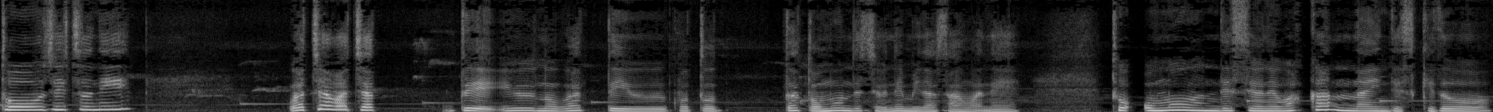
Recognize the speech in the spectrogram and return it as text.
当日にわちゃわちゃっていうのがっていうことだと思うんですよね、皆さんはね。と思うんですよね。わかんないんですけど、う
